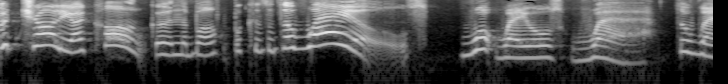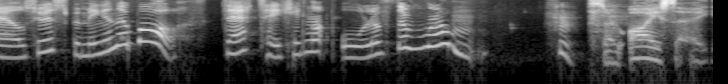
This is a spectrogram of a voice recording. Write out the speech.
But Charlie, I can't go in the bath because of the whales. What whales where? The whales who are swimming in the bath. They're taking up all of the room. Hmm, so I say.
